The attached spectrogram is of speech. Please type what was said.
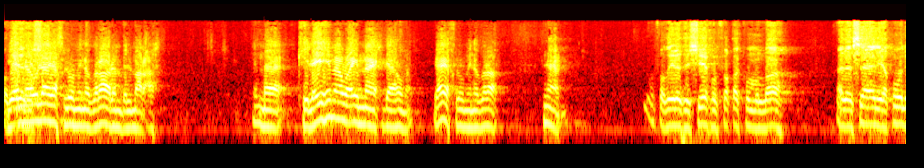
لأنه لا يخلو من إضرار بالمرأة إما كليهما وإما إحداهما لا يخلو من إضرار. نعم. فضيلة الشيخ وفقكم الله هذا سائل يقول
